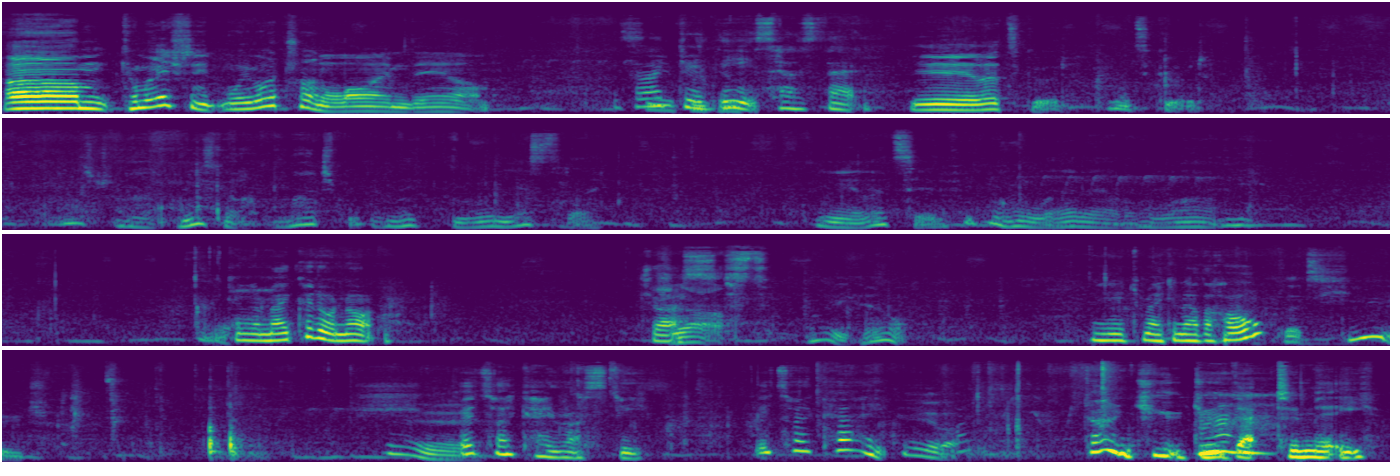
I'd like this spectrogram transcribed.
Um, can we actually, we might try and lie him down. If I do this, how's that? Yeah, that's good. That's good. Let's he's got a much bigger neck than the one yesterday. Yeah, that's it. If you can hold that out of the way. Can I make it or not? Just. Just. Bloody hell. You need to make another hole? That's huge. Yeah. It's okay, Rusty. It's okay. yeah, Don't you do that to me.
